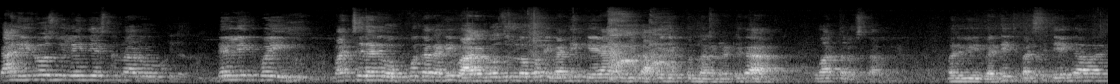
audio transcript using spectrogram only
కానీ ఈ రోజు వీళ్ళు ఏం చేస్తున్నారు? ఢిల్లీకి పోయి మంచిదని ఒప్పుకున్నారని వారం రోజుల లోపల ఇవన్నీ కేఆర్ఎంకి అప్పచెప్తున్నారు అన్నట్టుగా వార్తలు వస్తా ఉన్నాయి. మరి ఇవన్నీ పరిస్థితి ఏం కావాలి?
